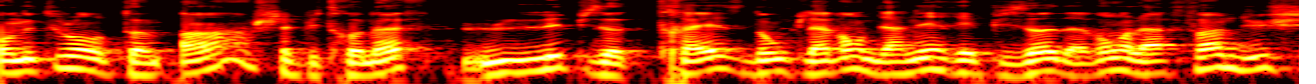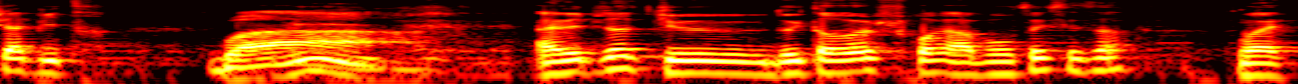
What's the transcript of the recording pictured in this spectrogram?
on est toujours dans le tome 1, chapitre 9, l'épisode 13, donc l'avant-dernier épisode avant la fin du chapitre. Waouh Un épisode que Dr. Wolf, je crois, a monté, c'est ça? Ouais,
